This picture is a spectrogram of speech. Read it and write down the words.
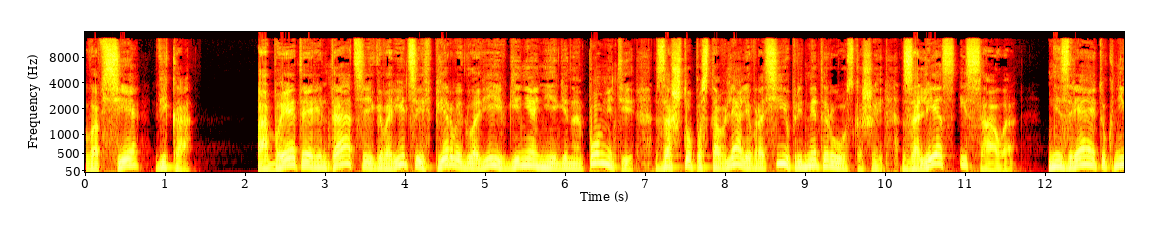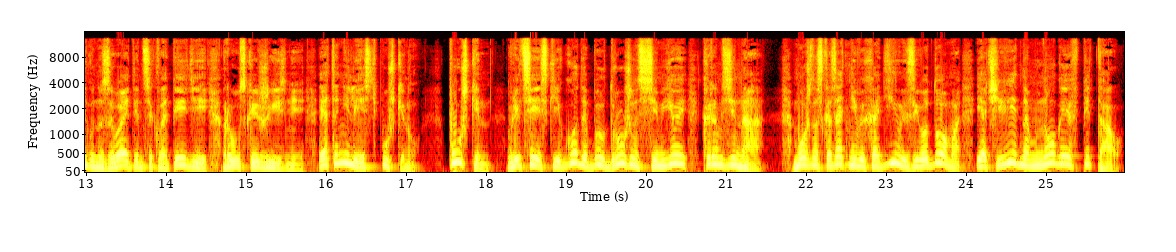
во все века. Об этой ориентации говорится и в первой главе Евгения Онегина. Помните, за что поставляли в Россию предметы роскоши? За лес и сало. Не зря эту книгу называют энциклопедией русской жизни. Это не лесть Пушкину. Пушкин в лицейские годы был дружен с семьей Карамзина. Можно сказать, не выходил из его дома и, очевидно, многое впитал.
